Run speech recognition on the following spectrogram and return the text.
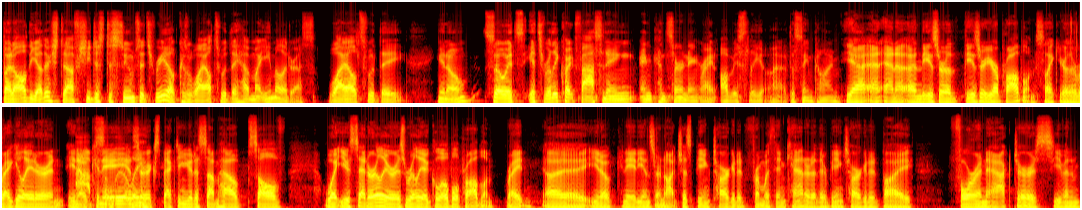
But all the other stuff, she just assumes it's real because why else would they have my email address? Why else would they, you know? So it's it's really quite fascinating and concerning, right? Obviously, uh, at the same time. Yeah, and and, uh, and these are these are your problems. Like you're the regulator, and you know Canadians are expecting you to somehow solve what you said earlier is really a global problem, right? Uh, you know, Canadians are not just being targeted from within Canada; they're being targeted by foreign actors, even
